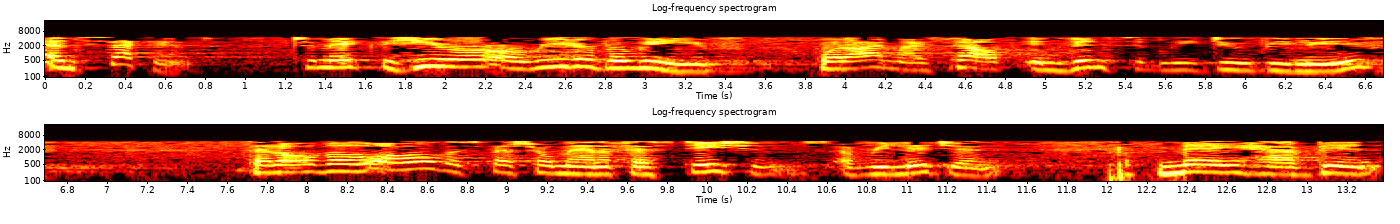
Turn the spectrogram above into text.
And second, to make the hearer or reader believe what I myself invincibly do believe that although all the special manifestations of religion may have been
